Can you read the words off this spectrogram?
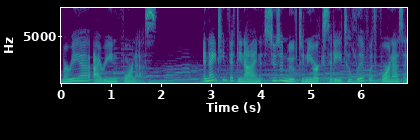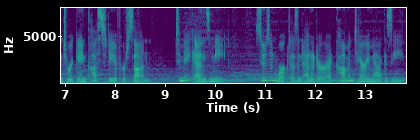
Maria Irene Fornes. In 1959, Susan moved to New York City to live with Fornes and to regain custody of her son. To make ends meet, Susan worked as an editor at Commentary magazine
